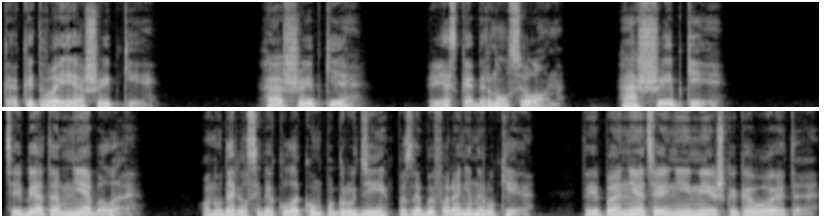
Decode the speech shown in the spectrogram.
как и твои ошибки». «Ошибки?» — резко обернулся он. «Ошибки!» «Тебя там не было!» Он ударил себя кулаком по груди, позабыв о раненой руке. «Ты понятия не имеешь, каково это.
